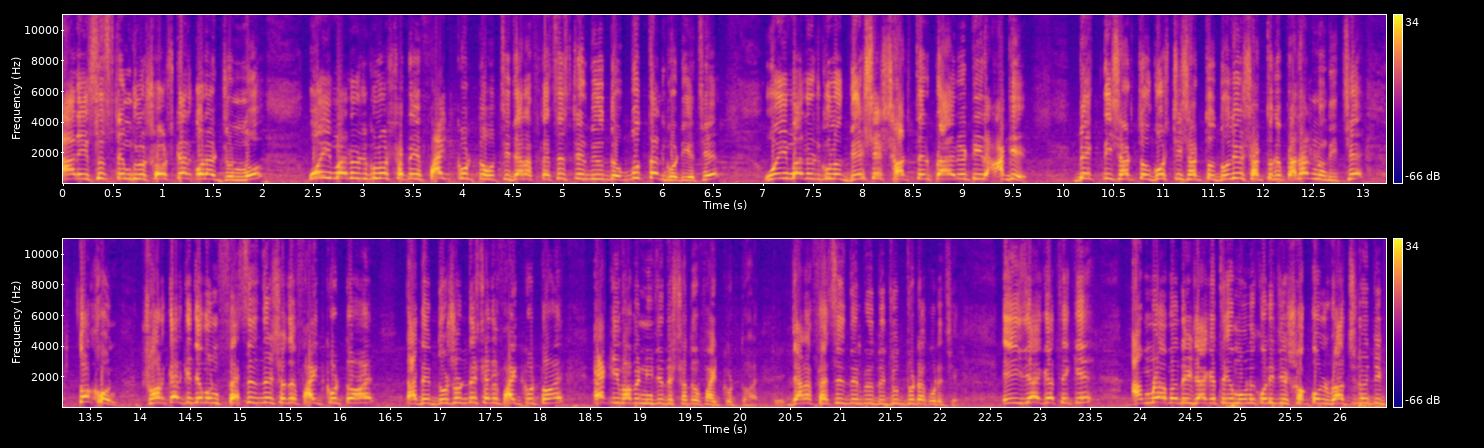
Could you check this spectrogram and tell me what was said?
তার এই সিস্টেমগুলো সংস্কার করার জন্য ওই মানুষগুলোর সাথে ফাইট করতে হচ্ছে যারা ফ্যাসিস্টের বিরুদ্ধে অভ্যুত্থান ঘটিয়েছে ওই মানুষগুলো দেশের স্বার্থের প্রায়োরিটির আগে ব্যক্তি স্বার্থ গোষ্ঠী স্বার্থ দলীয় স্বার্থকে প্রাধান্য দিচ্ছে তখন সরকারকে যেমন ফ্যাসিস্টদের সাথে ফাইট করতে হয় তাদের দোসরদের সাথে ফাইট করতে হয় একইভাবে নিজেদের সাথেও ফাইট করতে হয়। যারা ফ্যাসিস্টদের বিরুদ্ধে যুদ্ধটা করেছে। এই জায়গা থেকে আমরা আমাদের জায়গা থেকে মনে করি যে সকল রাজনৈতিক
